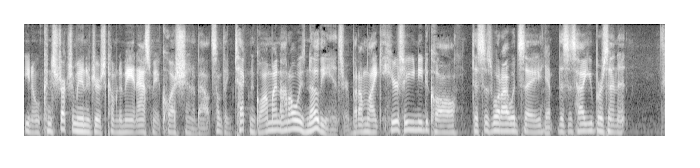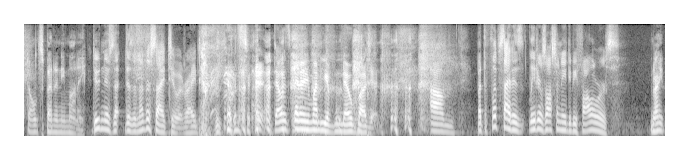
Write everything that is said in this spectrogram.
you know, construction managers come to me and ask me a question about something technical. I might not always know the answer, but I'm like, here's who you need to call. This is what I would say. Yep. This is how you present it. Don't spend any money. Dude, there's, a, there's another side to it, right? don't, spend, don't spend any money. You have no budget. Um, but the flip side is leaders also need to be followers. Right.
